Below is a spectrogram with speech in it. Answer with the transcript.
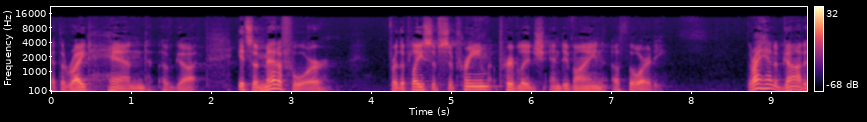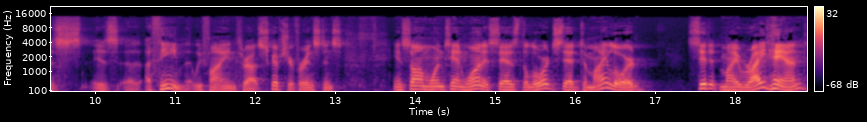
at the right hand of God. It's a metaphor for the place of supreme privilege and divine authority. The right hand of God is, is a theme that we find throughout Scripture. For instance, in Psalm 110:1 it says, "The Lord said to my Lord, Sit at my right hand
